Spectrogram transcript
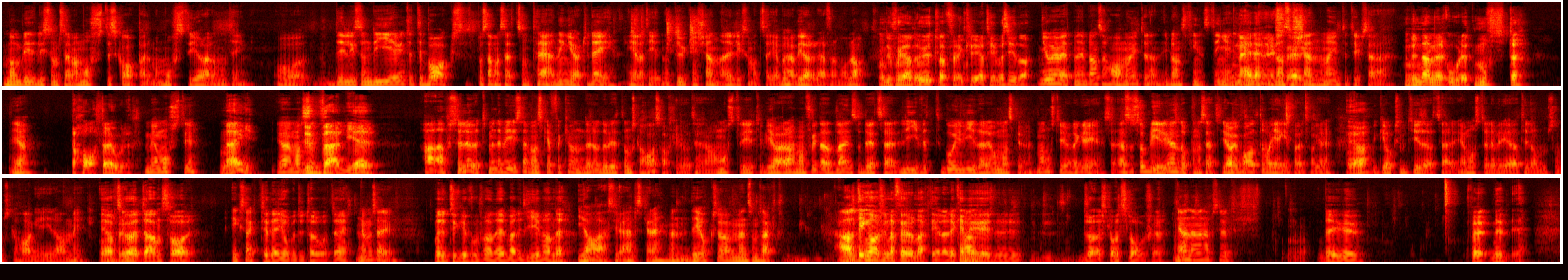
man blir liksom så här, man måste skapa eller man måste göra någonting. Och det, liksom, det ger ju inte tillbaks på samma sätt som träning gör till dig hela tiden. Att du kan känna dig liksom att säga, jag behöver göra det här för att må bra. Men du får ju ändå utlopp för din kreativa sida. Jo, jag vet, men ibland så har man ju inte den. Ibland finns det inga idéer. Nej, nej, nej, Ibland så så, känner man ju inte typ så här, Men du nämner ordet måste. ja, Jag hatar det ordet. men jag måste ju. Nej! Ja, jag måste. Du väljer. Ja, absolut. Men det blir ju så här, man ska få kunder och du vet, de ska ha saker. Och man måste ju typ göra. Man får ju deadlines och du vet så här, livet går ju vidare och man, ska, man måste göra grejer. Så, alltså så blir det ju ändå på något sätt. Jag har ju valt att vara egenföretagare. Ja, Vilket också betyder att så här, jag måste leverera till de som ska ha grejer av mig. ja för du har ett ansvar Exakt. till det jobbet du tar åt dig. Ja, men så är det. Men du tycker fortfarande det är väldigt givande. Ja, alltså jag älskar det. Men det är också, men som sagt. all- Allting har sina för och nackdelar. Det kan vi ju eh, slå ett slag för. Ja, nej, men absolut. Det är ju... För det,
